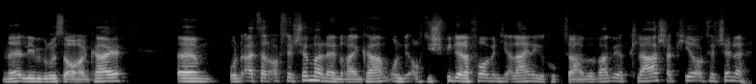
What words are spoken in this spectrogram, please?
ne, liebe Grüße auch an Kai. Ähm, und als dann Oxlade Chamberlain reinkam und auch die Spiele davor, wenn ich alleine geguckt habe, war mir klar, Shakira Oxlade Chamberlain.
